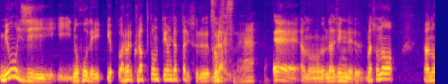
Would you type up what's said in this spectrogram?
名字の方で我々クラプトンって呼んじゃったりするぐらい。ですね、えー、あの馴染んでる、まあ、そのあの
